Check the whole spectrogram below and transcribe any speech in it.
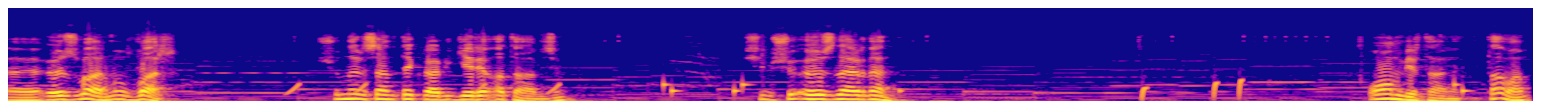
Ee, öz var mı? Var. Şunları sen tekrar bir geri at abicim. Şimdi şu özlerden 11 tane. Tamam.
